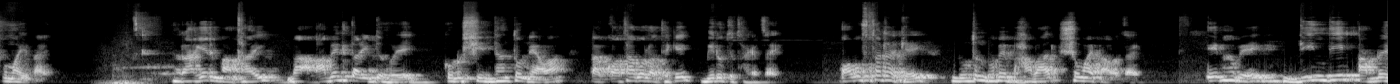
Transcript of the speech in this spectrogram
সময় পায়। রাগের মাথায় বা আবেগ তাড়িত হয়ে কোনো সিদ্ধান্ত নেওয়া বা কথা বলা থেকে বিরত থাকা যায়। অবস্থাটাকে নতুনভাবে ভাবার সময় পাওয়া যায়। এভাবে দিন দিন আপনার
